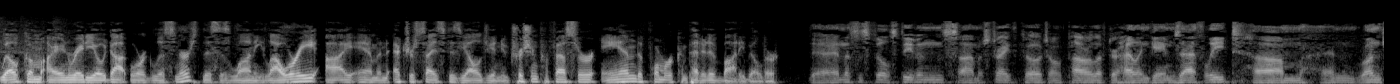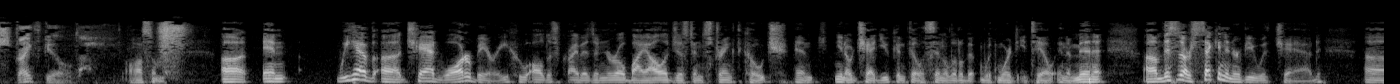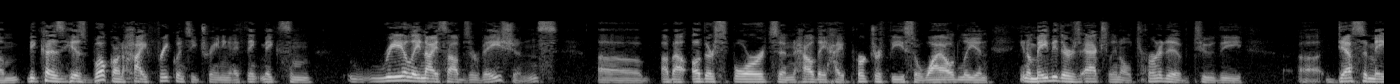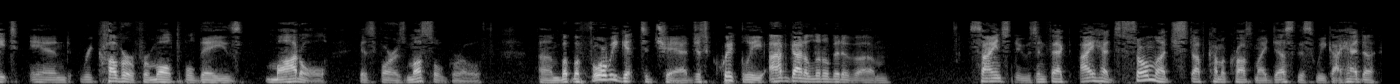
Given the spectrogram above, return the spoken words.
Welcome, ironradio.org listeners. This is Lonnie Lowery. I am an exercise physiology and nutrition professor and a former competitive bodybuilder. Yeah, and this is Phil Stevens. I'm a strength coach. I'm a powerlifter, Highland Games athlete, um, and run Strength Guild. Awesome. Uh, and we have uh, Chad Waterbury, who I'll describe as a neurobiologist and strength coach. And you know, Chad, you can fill us in a little bit with more detail in a minute. Um, this is our second interview with Chad um, because his book on high frequency training, I think, makes some really nice observations uh, about other sports and how they hypertrophy so wildly. And you know, maybe there's actually an alternative to the uh, decimate and recover for multiple days model as far as muscle growth. Um, but before we get to Chad, just quickly, I've got a little bit of um, science news. In fact, I had so much stuff come across my desk this week, I had to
